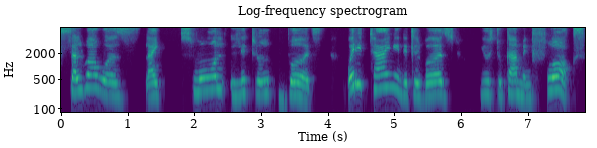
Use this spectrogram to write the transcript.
salwa was like small little birds, very tiny little birds used to come in flocks.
